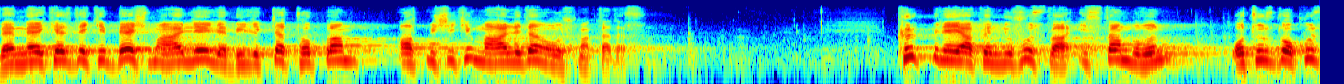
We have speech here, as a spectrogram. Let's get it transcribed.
ve merkezdeki 5 mahalle ile birlikte toplam 62 mahalleden oluşmaktadır. 40 bine yakın nüfusla İstanbul'un 39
